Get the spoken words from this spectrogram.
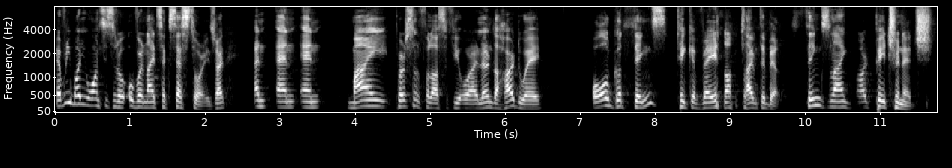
Everybody wants these sort of overnight success stories, right? And and and my personal philosophy, or I learned the hard way, all good things take a very long time to build. Things like art patronage,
